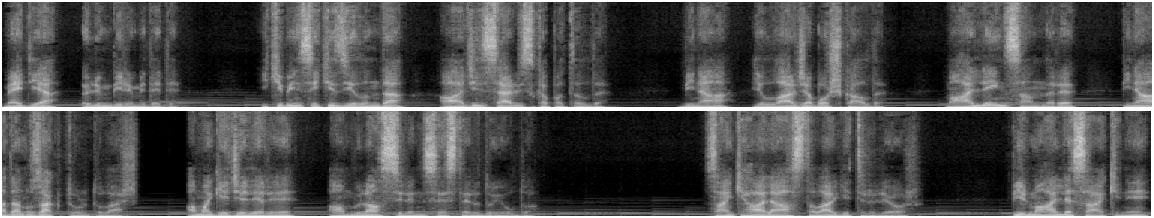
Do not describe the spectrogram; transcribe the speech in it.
Medya ölüm birimi dedi. 2008 yılında acil servis kapatıldı. Bina yıllarca boş kaldı. Mahalle insanları binadan uzak durdular. Ama geceleri ambulans sireni sesleri duyuldu. Sanki hala hastalar getiriliyor. Bir mahalle sakini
